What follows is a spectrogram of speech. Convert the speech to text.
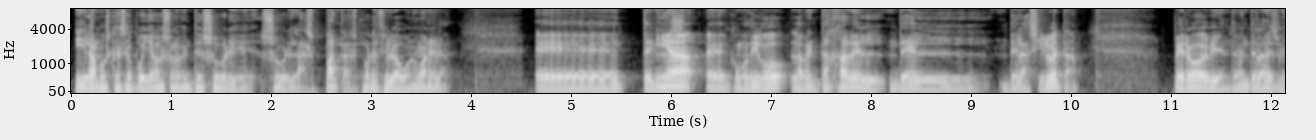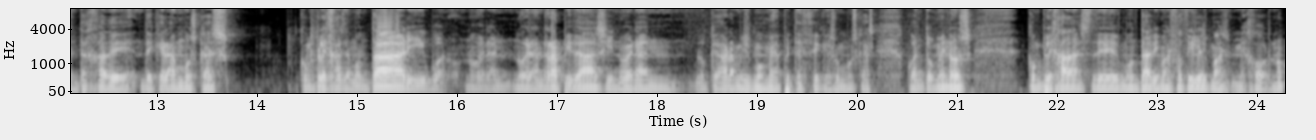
y la mosca se apoyaba solamente sobre, sobre las patas, por decirlo de alguna manera. Eh, tenía, como digo, la ventaja del, del, de la silueta, pero evidentemente la desventaja de, de que eran moscas complejas de montar y bueno, no eran, no eran rápidas y no eran lo que ahora mismo me apetece, que son moscas cuanto menos complejadas de montar y más fáciles, más mejor, ¿no?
